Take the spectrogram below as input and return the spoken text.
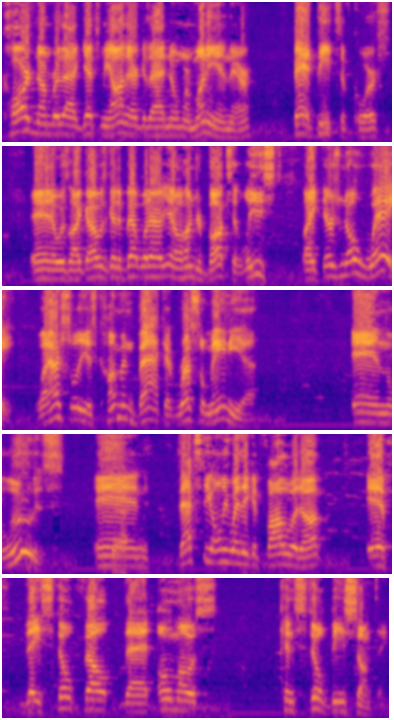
card number that gets me on there because I had no more money in there. Bad beats, of course. And it was like I was going to bet whatever, you know, 100 bucks at least. Like, there's no way Lashley is coming back at WrestleMania and lose. And yeah. that's the only way they could follow it up if they still felt that Omos can still be something.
